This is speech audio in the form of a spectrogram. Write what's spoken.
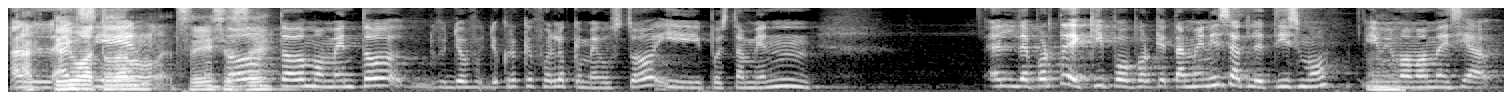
al, Activo 100, todo, sí, en, todo, todo momento, yo, yo creo que fue lo que me gustó y pues también el deporte de equipo, porque también hice atletismo y mi mamá me decía,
